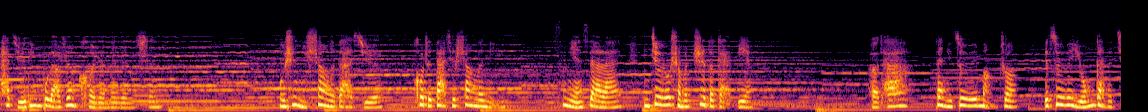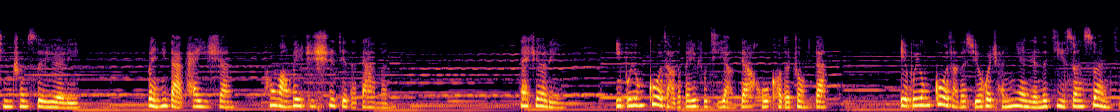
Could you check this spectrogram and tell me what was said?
它决定不了任何人的人生。不是你上了大学，或者大学上了你，四年下来你就有什么质的改变？可他在你最为莽撞也最为勇敢的青春岁月里，为你打开一扇通往未知世界的大门。在这里，你不用过早的背负起养家糊口的重担，也不用过早的学会成年人的计算算计。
